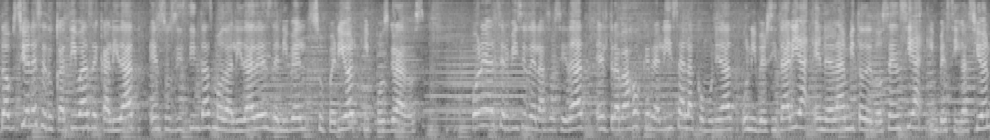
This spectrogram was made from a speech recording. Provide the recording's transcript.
da opciones educativas de calidad en sus distintas modalidades de nivel superior y posgrados, pone al servicio de la sociedad el trabajo que realiza la comunidad universitaria en el ámbito de docencia, investigación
